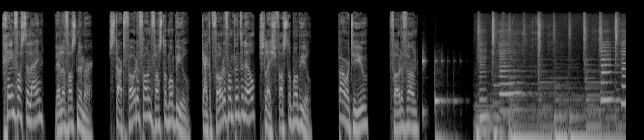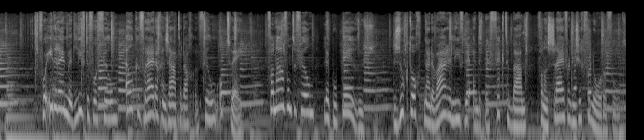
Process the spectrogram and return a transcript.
Geen vaste lijn, wel een vast nummer. Start Vodafone vast op mobiel. Kijk op vodafone.nl slash vast op mobiel. Power to you. Vodafone. Voor iedereen met liefde voor film, elke vrijdag en zaterdag een film op twee. Vanavond de film Le Poupée Russe. De zoektocht naar de ware liefde en de perfecte baan van een schrijver die zich verloren voelt.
